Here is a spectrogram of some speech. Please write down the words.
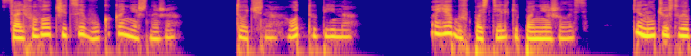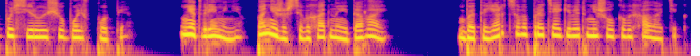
С альфа-волчицей Вука, конечно же. Точно, вот тупина. А я бы в постельке понежилась. Тяну, чувствуя пульсирующую боль в попе. Нет времени, понежишься в выходные, давай. Бета Ярцева протягивает мне шелковый халатик.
